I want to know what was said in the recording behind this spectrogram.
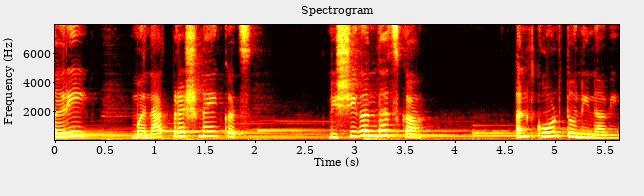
तरी मनात प्रश्न एकच निशिगंधच का? अन कोण तो निनावी?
